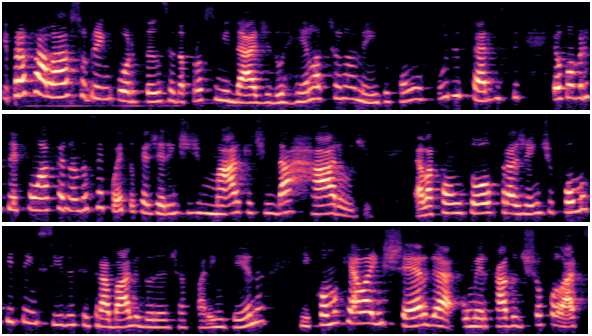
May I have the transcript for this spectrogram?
E para falar sobre a importância da proximidade do relacionamento com o food service, eu conversei com a Fernanda Sequeto, que é gerente de marketing da Harold. Ela contou para a gente como que tem sido esse trabalho durante a quarentena e como que ela enxerga o mercado de chocolates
